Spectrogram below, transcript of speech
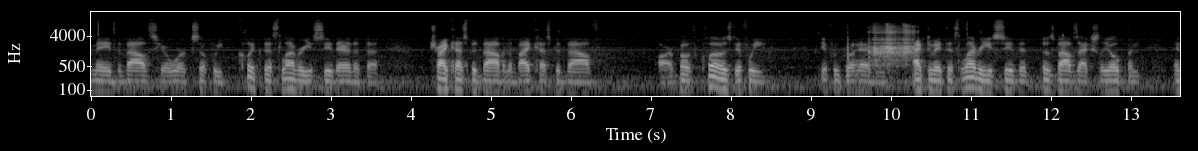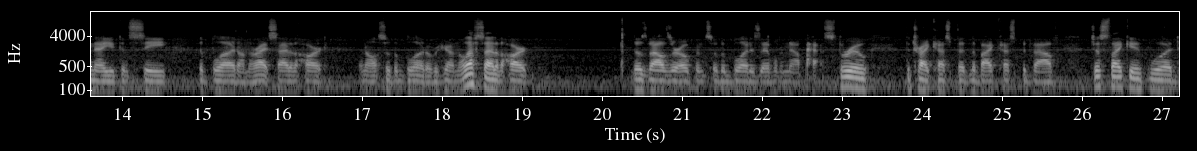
made the valves here work. So if we click this lever, you see there that the tricuspid valve and the bicuspid valve are both closed. If we if we go ahead and activate this lever, you see that those valves actually open, and now you can see the blood on the right side of the heart and also the blood over here on the left side of the heart. Those valves are open, so the blood is able to now pass through the tricuspid and the bicuspid valve, just like it would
